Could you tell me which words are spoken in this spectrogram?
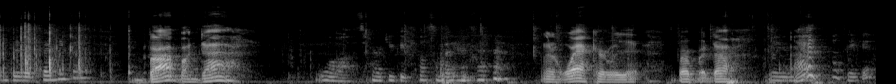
Is it a tuggy thing? Baba da. Whoa, it's hard. You could kill somebody with that. I'm gonna whack her with it. Baba da. William, Huh? I'll take it.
